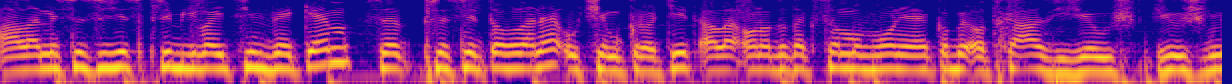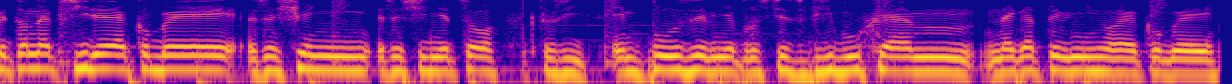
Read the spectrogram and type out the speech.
ale myslím si, že s přibývajícím věkem se přesně tohle neučím krotit, ale ono to tak samovolně jakoby odchází, že už, že už mi to nepřijde jakoby řešení, řešit něco, jak to říct, impulzivně, prostě s výbuchem negativního, jakoby,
